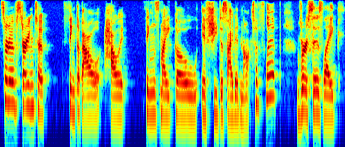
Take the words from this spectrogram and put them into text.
sort of starting to think about how it things might go if she decided not to flip versus like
